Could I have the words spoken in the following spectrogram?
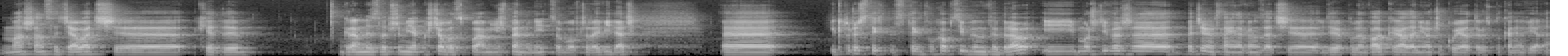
ma szansę działać, e, kiedy gramy z lepszymi jakościowo zespołami niż Burnley, co było wczoraj widać. E, I któryś z tych, z tych dwóch opcji bym wybrał i możliwe, że będziemy w stanie nawiązać e, Liverpoolem walkę, ale nie oczekuję od tego spotkania wiele.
